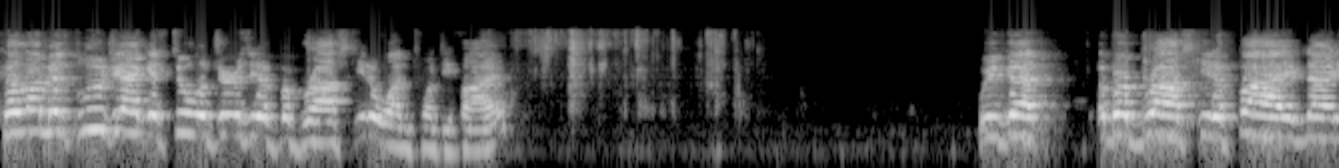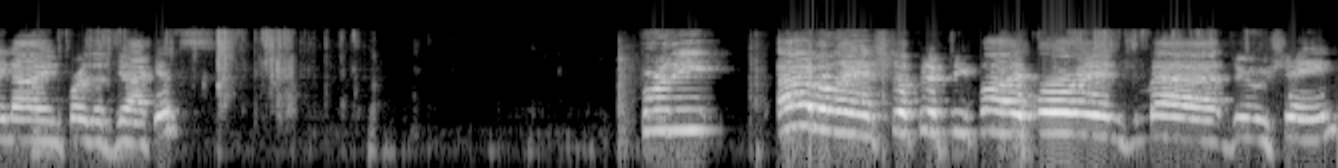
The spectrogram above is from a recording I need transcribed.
Columbus Blue Jackets dual jersey of Bobrovsky to 125. We've got a Bobrovsky to 599 for the Jackets. For the Avalanche to 55 orange Matt Duchene.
